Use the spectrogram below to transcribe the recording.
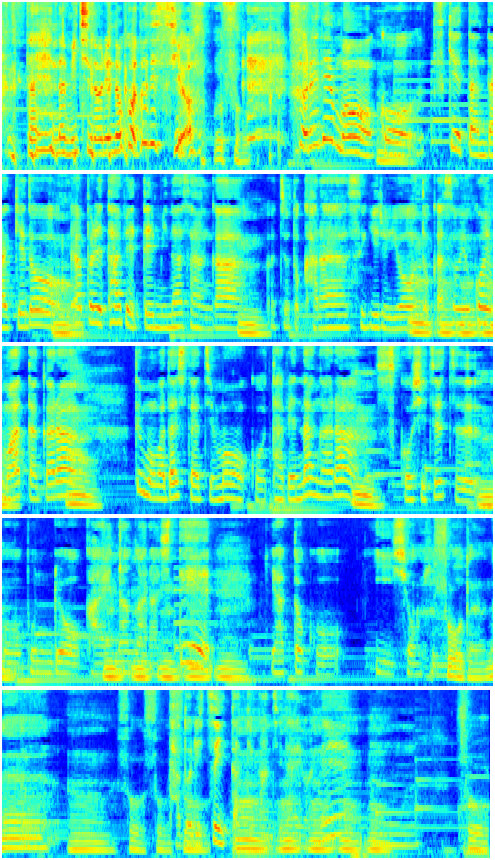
大変な道のりのことですよ。それでもこうつけたんだけど、うん。やっぱり食べて皆さんがうん。ちょっと辛すぎるよとか、うん。そういう声もあったから、うん。でも私たちもこう食べながらうん。少しずつうん。こう分量を変えながらしてやっとこういい商品にそうだよね。うん、そうそうたどり着いたって感じだよね。そう。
